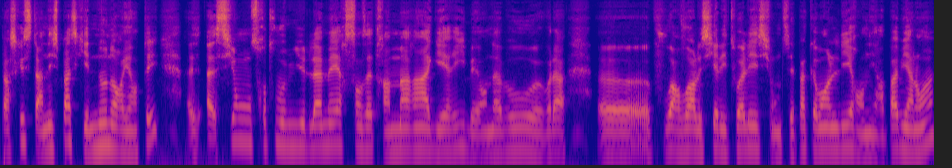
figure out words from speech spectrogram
Parce que c'est un espace qui est non orienté. Euh, euh, si on se retrouve au milieu de la mer sans être un marin aguerri, ben on a beau euh, voilà euh, pouvoir voir le ciel étoilé, si on ne sait pas comment le lire, on n'ira pas bien loin.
